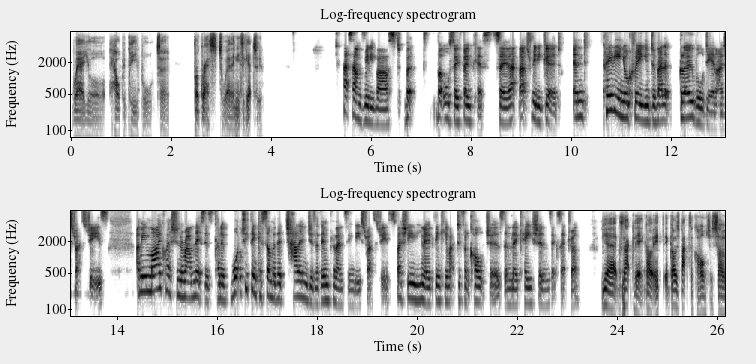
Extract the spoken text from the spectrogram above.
where you're helping people to progress to where they need to get to. That sounds really vast, but but also focused. So that that's really good. And clearly in your career, you've developed global D&I strategies. I mean, my question around this is kind of what do you think are some of the challenges of implementing these strategies, especially you know thinking about different cultures and locations, etc. Yeah, exactly. It, go, it, it goes back to culture. So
